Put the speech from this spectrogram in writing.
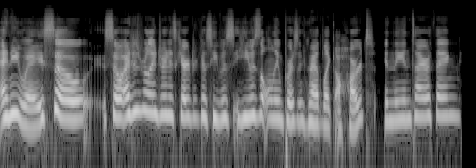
anyway, so so I just really enjoyed his character because he was he was the only person who had like a heart in the entire thing,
